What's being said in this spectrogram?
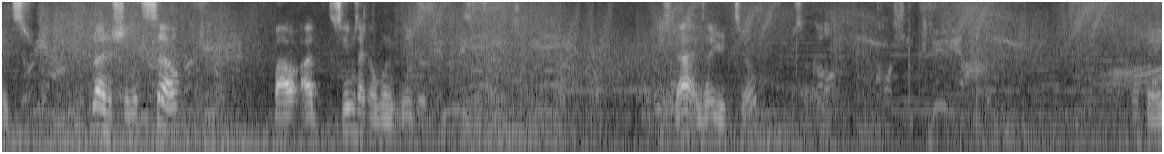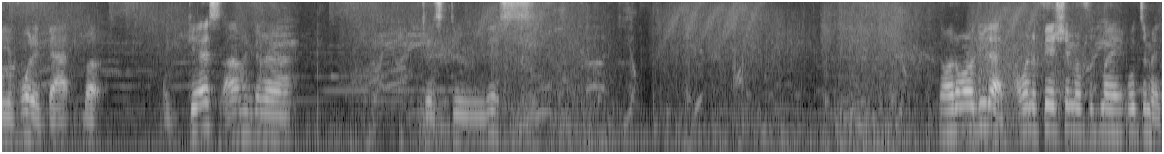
It's replenishing itself. But it seems like I wouldn't need it. What is that? Is that your tilt? Okay, he avoided that, but I guess I'm gonna just do this. No, I don't want to do that. I want to finish him off with my ultimate.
